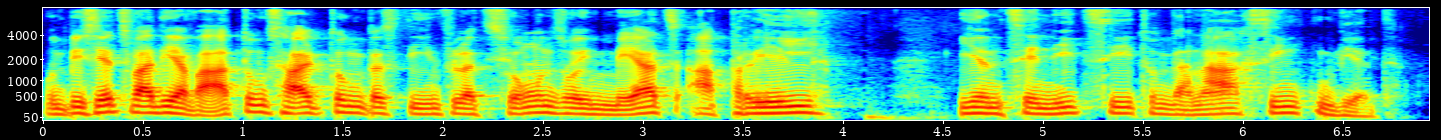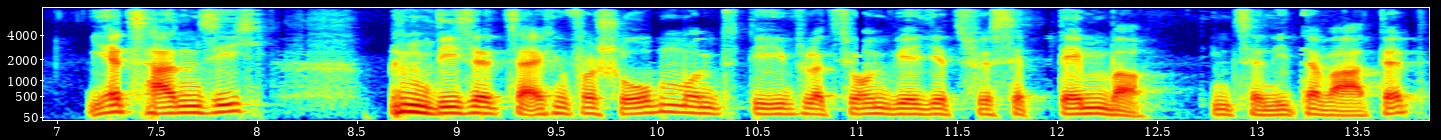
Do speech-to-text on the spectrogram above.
Und bis jetzt war die Erwartungshaltung, dass die Inflation so im März, April ihren Zenit sieht und danach sinken wird. Jetzt haben sich diese Zeichen verschoben und die Inflation wird jetzt für September im Zenit erwartet,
